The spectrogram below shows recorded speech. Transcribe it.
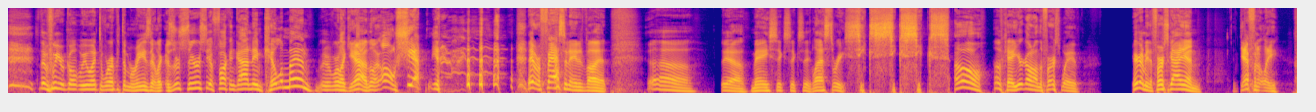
Then we were going, we went to work with the Marines. They're like, "Is there seriously a fucking guy named Kill him, man?" We're like, "Yeah." They're like, "Oh shit!" You know, they were fascinated by it. Uh, yeah, May 666. Last three, 666. Oh, okay. You're going on the first wave. You're going to be the first guy in. Definitely.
